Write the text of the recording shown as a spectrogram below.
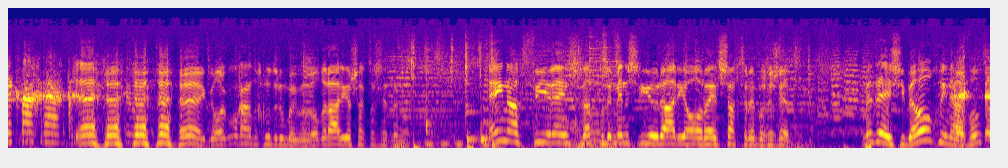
Ik wou graag ik wil ook wel graag de groeten doen, maar ik wil wel de radio zachter zetten. 184168 voor de mensen die hun radio al reeds zachter hebben gezet. Met Decibel, goedenavond.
